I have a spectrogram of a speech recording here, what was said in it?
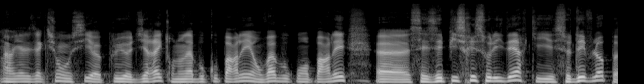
Alors il y a des actions aussi euh, plus euh, directes, on en a beaucoup parlé, on va beaucoup en parler, euh, ces épiceries solidaires qui se développent.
